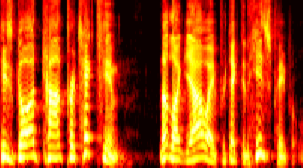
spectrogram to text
His God can't protect him, not like Yahweh protected his people.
